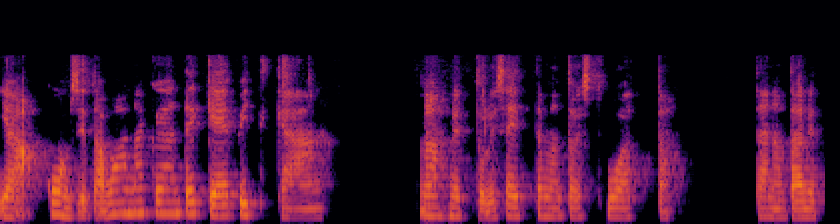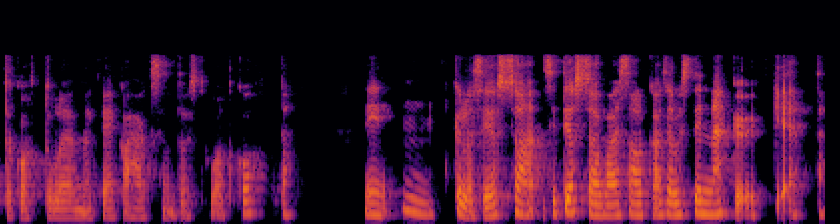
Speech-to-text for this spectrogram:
Ja kun sitä vaan näköjään tekee pitkään, no nyt tuli 17 vuotta, tänään tai nyt kohta tulee melkein 18 vuotta kohta, niin hmm. kyllä se jossain, sit jossain vaiheessa alkaa selvästi näkyykin, että,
